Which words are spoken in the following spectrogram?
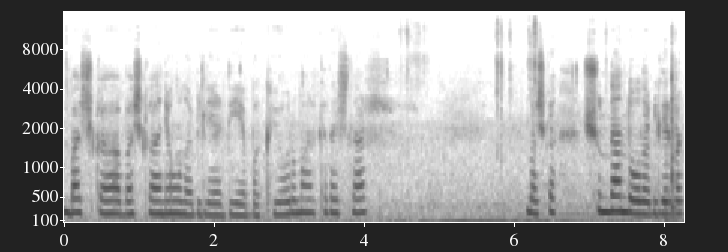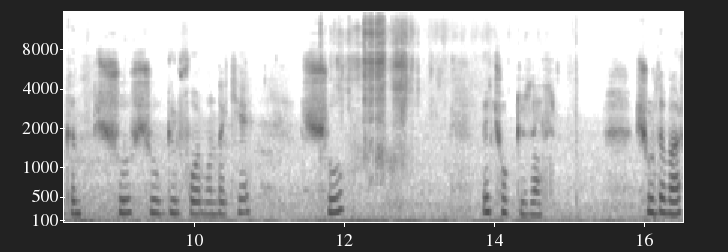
Başka başka ne olabilir diye bakıyorum arkadaşlar. Başka şundan da olabilir. Bakın şu şu gül formundaki şu ve çok güzel. Şurada var.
